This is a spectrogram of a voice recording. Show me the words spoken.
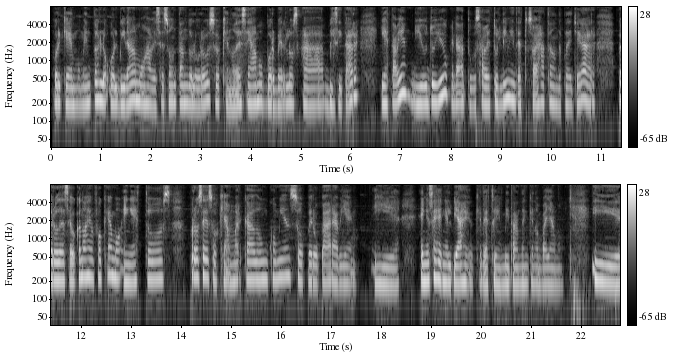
porque en momentos lo olvidamos, a veces son tan dolorosos que no deseamos volverlos a visitar. Y está bien, you do you, ¿verdad? Tú sabes tus límites, tú sabes hasta dónde puedes llegar, pero deseo que nos enfoquemos en estos procesos que han marcado un comienzo, pero para bien y en ese es en el viaje que te estoy invitando en que nos vayamos. Y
